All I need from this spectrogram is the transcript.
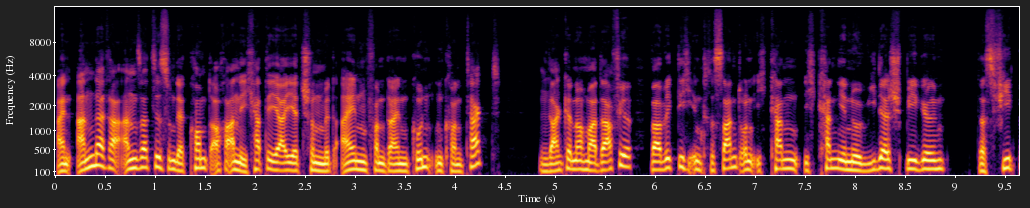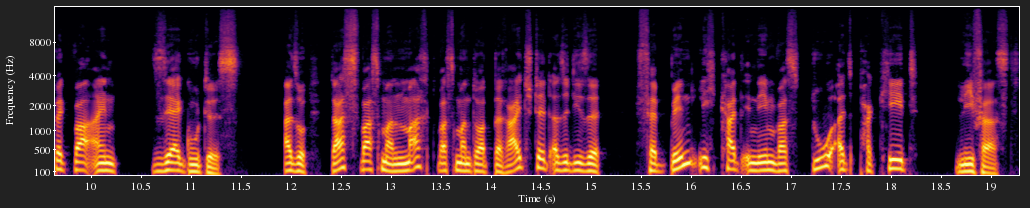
ein anderer Ansatz ist und der kommt auch an. Ich hatte ja jetzt schon mit einem von deinen Kunden Kontakt. Mhm. Danke nochmal dafür. War wirklich interessant und ich kann, ich kann dir nur widerspiegeln, das Feedback war ein sehr gutes. Also das, was man macht, was man dort bereitstellt, also diese Verbindlichkeit in dem, was du als Paket lieferst.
